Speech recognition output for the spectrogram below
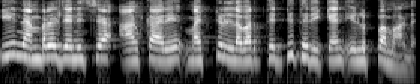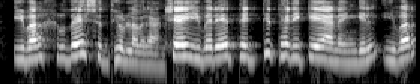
ഈ നമ്പറിൽ ജനിച്ച ആൾക്കാരെ മറ്റുള്ളവർ തെറ്റിദ്ധരിക്കാൻ എളുപ്പമാണ്. ഇവർ ഹൃദയശുദ്ധിയുള്ളവരാണ്. പക്ഷേ ഇവരെ തെറ്റിദ്ധരിക്കുകയാണെങ്കിൽ ഇവർ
